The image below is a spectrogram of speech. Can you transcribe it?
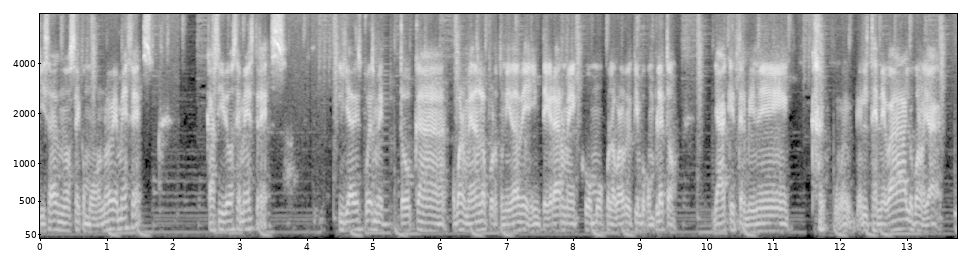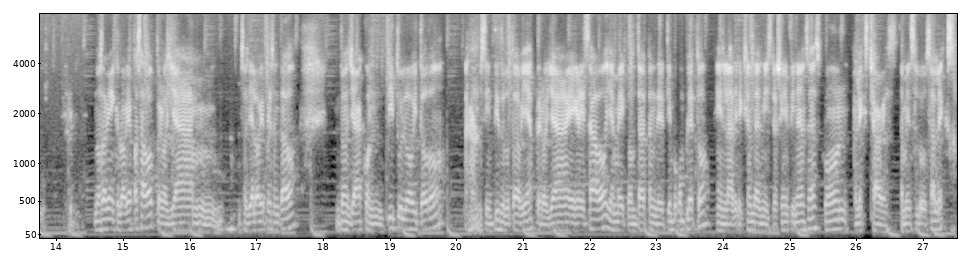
quizás, no sé, como nueve meses, casi dos semestres y ya después me toca, bueno, me dan la oportunidad de integrarme como colaborador de tiempo completo, ya que terminé el Ceneval, bueno, ya no sabían que lo había pasado, pero ya, sea, ya lo había presentado. Entonces ya con título y todo, sin título todavía, pero ya he egresado, ya me contratan de tiempo completo en la Dirección de Administración y Finanzas con Alex Chávez. También saludos Alex,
